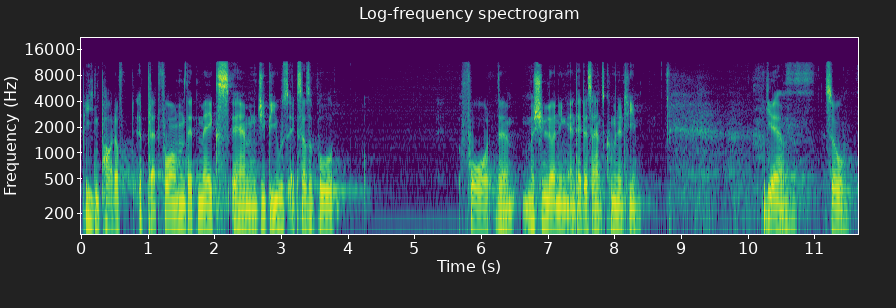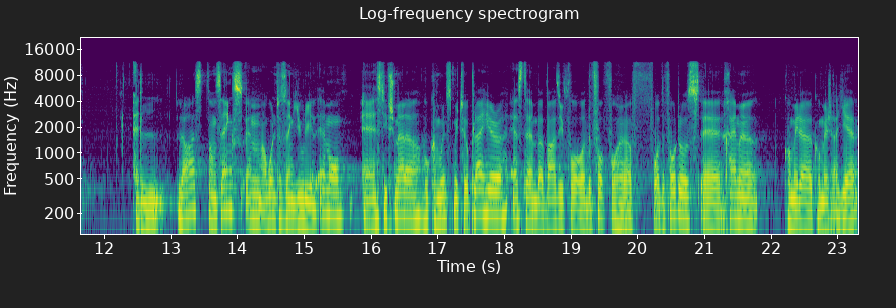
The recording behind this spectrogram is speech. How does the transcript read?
being part of a platform that makes um, GPUs accessible for the machine learning and data science community. Yeah, so at last, some thanks. Um, I want to thank Julie and uh, Steve Schmeller, who convinced me to apply here, Esther Mbabazi for the for her for the photos, uh, Jaime Comeda Gomes Ayer,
